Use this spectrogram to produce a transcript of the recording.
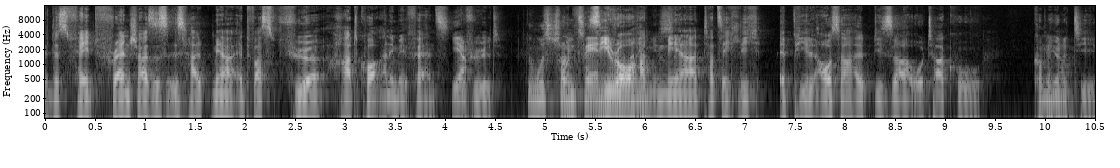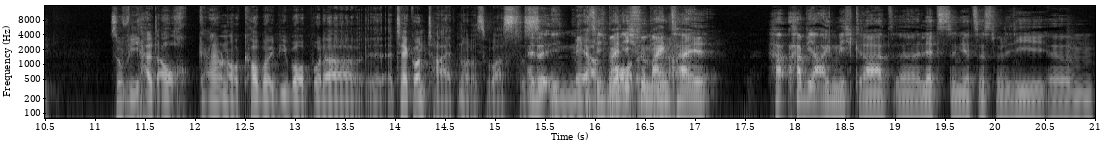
des Fate-Franchises ist halt mehr etwas für Hardcore-Anime-Fans ja. gefühlt. Du musst schon Und Fan Zero hat mehr sein. tatsächlich Appeal außerhalb dieser Otaku-Community. Genau. So wie halt auch, I don't know, Cowboy Bebop oder äh, Attack on Titan oder sowas. Das also, mehr also ich meine, ich für meinen Teil ha, habe ja eigentlich gerade äh, letztens jetzt erst würde die ähm,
